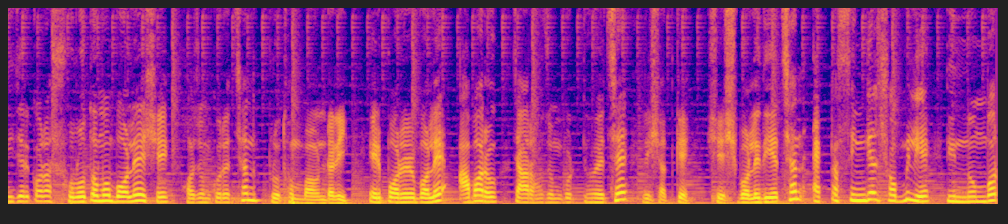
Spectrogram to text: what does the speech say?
নিজের করা ষোলোতম বলে এসে হজম করেছেন প্রথম বাউন্ডারি। এর পরের বলে আবারও চার হজম করতে হয়েছে রিশাদকে। শেষ বলে দিয়েছেন একটা সিঙ্গেল সব মিলিয়ে তিন নম্বর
